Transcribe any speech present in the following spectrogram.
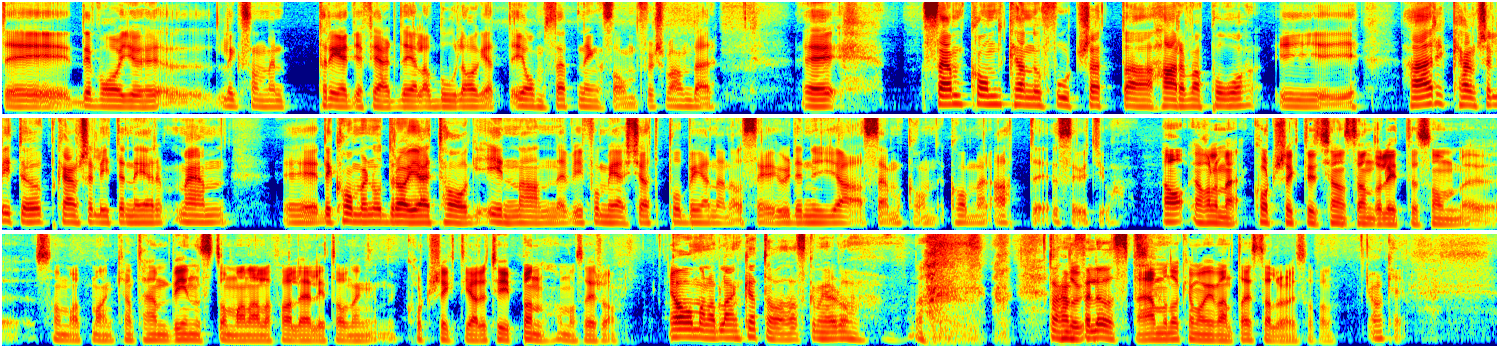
det var ju liksom en tredje fjärdedel av bolaget i omsättning som försvann där. Eh, Semcon kan nog fortsätta harva på i här, kanske lite upp, kanske lite ner, men eh, det kommer nog dröja ett tag innan vi får mer kött på benen och se hur det nya Semcon kommer att eh, se ut, Johan. Ja, jag håller med. Kortsiktigt känns det ändå lite som, eh, som att man kan ta hem vinst om man i alla fall är lite av den kortsiktigare typen, om man säger så. Ja, om man har blankat då, vad ska man göra då? Ta hem förlust? Nej, men då kan man ju vänta istället då, i så fall. Okay.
